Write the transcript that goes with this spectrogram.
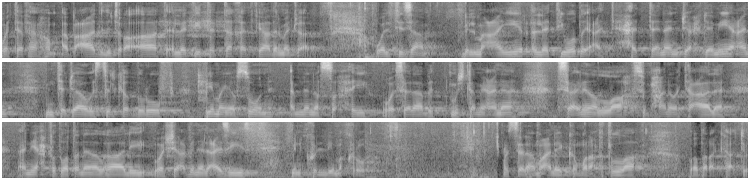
وتفهم أبعاد الإجراءات التي تتخذ في هذا المجال والتزام بالمعايير التي وضعت حتى ننجح جميعا من تجاوز تلك الظروف بما يصون أمننا الصحي وسلامة مجتمعنا. سائلين الله سبحانه وتعالى أن يحفظ وطننا الغالي وشعبنا العزيز من كل مكروه والسلام عليكم ورحمة الله وبركاته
